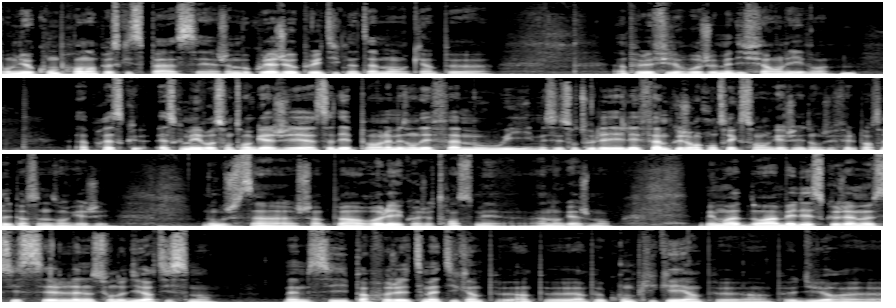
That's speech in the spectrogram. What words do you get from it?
pour mieux comprendre un peu ce qui se passe. Et j'aime beaucoup la géopolitique, notamment, qui est un peu, un peu le fil rouge de mes différents livres. Mm. Après, est-ce que, mes livres sont engagés? Ça dépend. La Maison des Femmes, oui, mais c'est surtout les, les, femmes que j'ai rencontrées qui sont engagées. Donc, j'ai fait le portrait des personnes engagées. Donc, je, un, je suis un peu un relais, quoi. Je transmets un engagement. Mais moi, dans la BD, ce que j'aime aussi, c'est la notion de divertissement même si parfois j'ai des thématiques un peu, un peu, un peu compliquées, un peu, un peu dures, euh,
